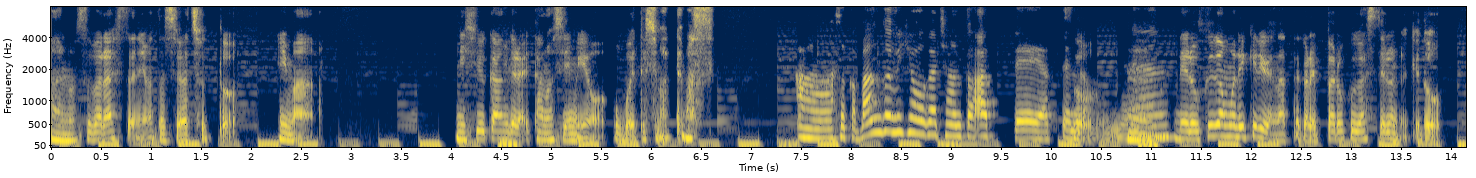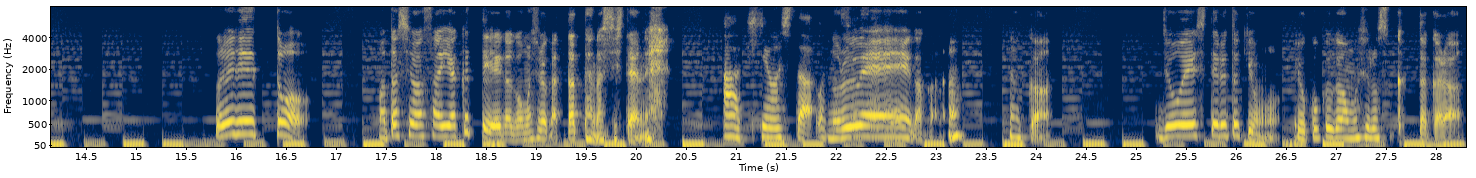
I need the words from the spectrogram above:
あの素晴らしさに私はちょっと今2週間ぐらい楽しみを覚えてしまってます。ああ、そっか。番組表がちゃんとあってやってんだもんね。で録画もできるようになったからいっぱい録画してるんだけどそれで言うと「私は最悪」っていう映画が面白かったって話したよね。ああ、聞きました。ノルウェー映画かな？なんか上映してる時も予告が面白かったから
